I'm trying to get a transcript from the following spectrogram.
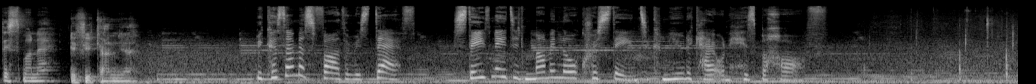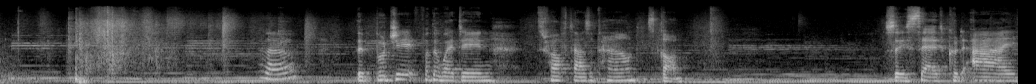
this money? If you can, yeah. Because Emma's father is deaf, Steve needed mum in law Christine to communicate on his behalf. Hello. The budget for the wedding, £12,000, it's gone. So he said, could I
